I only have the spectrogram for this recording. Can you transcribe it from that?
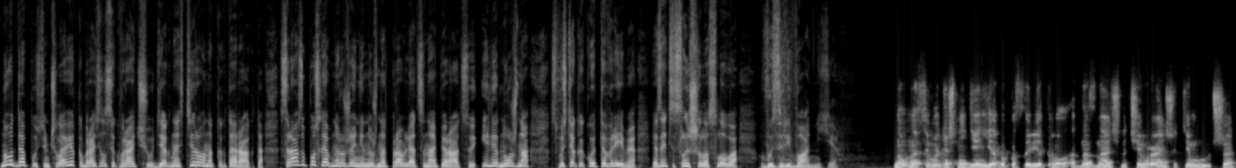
Ну вот, допустим, человек обратился к врачу, диагностирована катаракта. Сразу после обнаружения нужно отправляться на операцию или нужно спустя какое-то время? Я, знаете, слышала слово «вызревание». Ну, на сегодняшний день я бы посоветовал однозначно, чем раньше, тем лучше,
